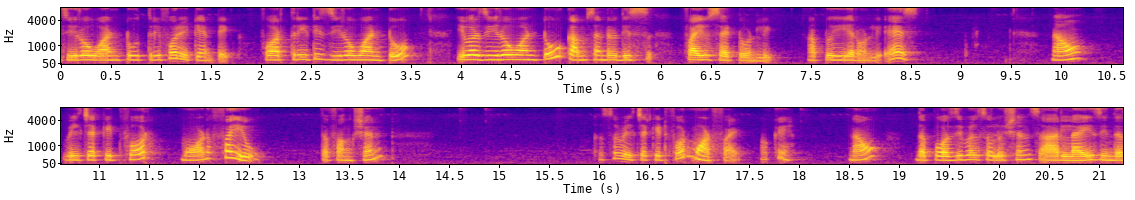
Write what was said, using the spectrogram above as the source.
0 1 2 3 4 you can take. For 3 it is 0 1 2 your 0 1 2 comes under this 5 set only up to here only. Yes. Now we'll check it for mod 5 the function. So we'll check it for mod 5 okay. Now the possible solutions are lies in the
